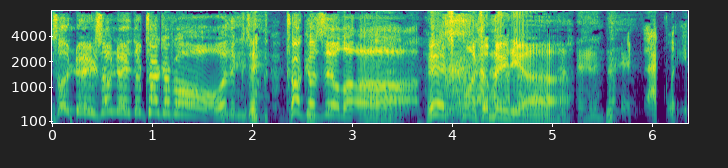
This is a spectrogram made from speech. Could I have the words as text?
Sunday, Sunday, the tractor pull, the Truckazilla. it's Quantumania. exactly.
